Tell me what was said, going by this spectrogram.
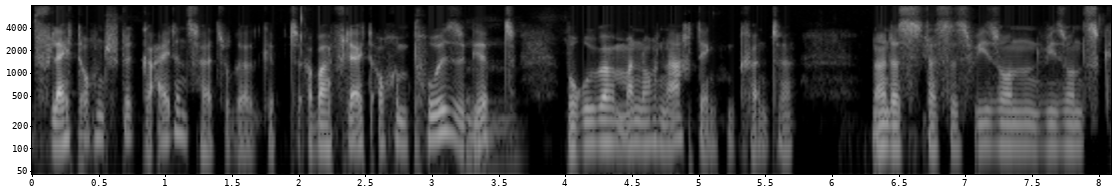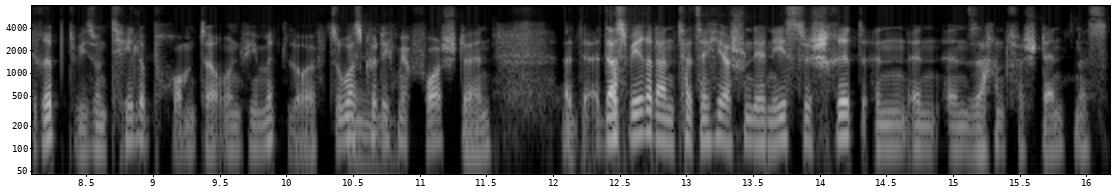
vielleicht auch ein Stück Guidance halt sogar gibt, aber vielleicht auch Impulse gibt, Mhm. worüber man noch nachdenken könnte. Ne, dass, dass es wie so ein, wie so ein Skript, wie so ein Teleprompter irgendwie mitläuft. Sowas könnte Ja. ich mir vorstellen. Äh, Das wäre dann tatsächlich ja schon der nächste Schritt in, in, in Sachen Verständnis.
